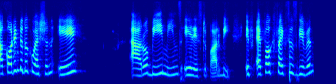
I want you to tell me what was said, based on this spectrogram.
According to the question, A arrow B means A raised to power B. If f of x is given,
